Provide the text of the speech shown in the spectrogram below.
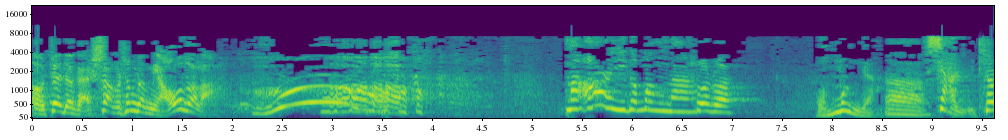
哦，这就改上升的苗子了。哦，那二一个梦呢？说说。我梦见啊下雨天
